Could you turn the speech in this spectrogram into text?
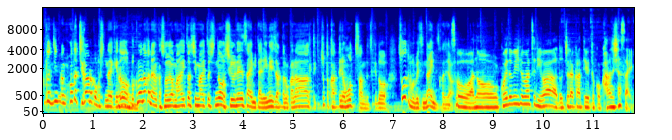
本当は違うのかもしれないけど、うん。僕の中でなんかそれが毎年毎年の周年祭みたいなイメージだったのかなってちょっと勝手に思ってたんですけど、そうでも別にないんですかじゃあ？そうあの小江戸ビール祭りはどちらかというとこう感謝祭。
